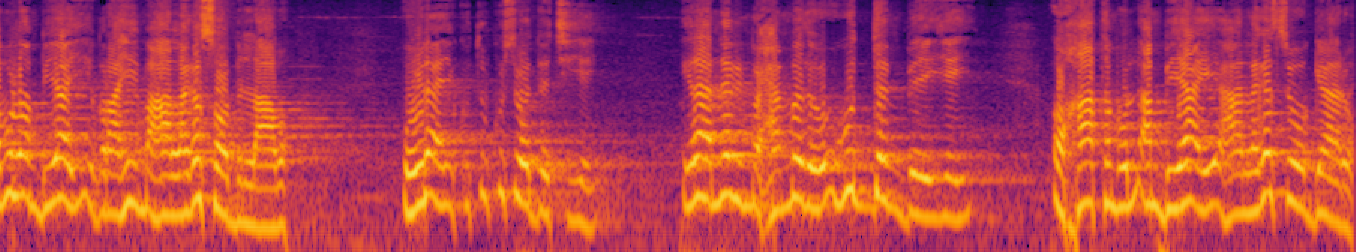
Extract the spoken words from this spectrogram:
abulambiyaa'i ibraahiim ahaa laga soo bilaabo. Oo ilaahay kutub ku soo dejiyey. Ilaa nebi moxamedoo ugu dambeeyey oo khaatamulambiyaa'i ahaa laga soo gaaro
